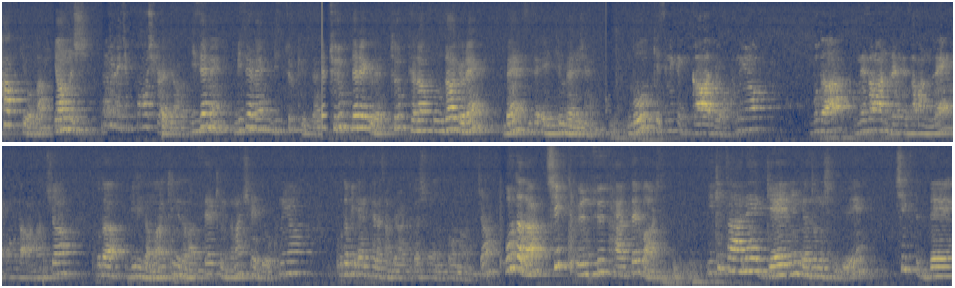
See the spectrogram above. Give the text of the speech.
Park diyorlar. Yanlış. İngilizce boş ver Şöyle ya. Bize ne? Bize ne? Biz Türk'üz de. Türklere göre, Türk telaffuza göre ben size eğitim vereceğim. Bu kesin Kesinlikle ga diye okunuyor. Bu da ne zaman re ne zaman le onu da anlatacağım. Bu da bir zaman, kimi zaman S, kimi zaman şey diye okunuyor. Bu da bir enteresan bir arkadaş, onu sonra anlatacağım. Burada da çift ünsüz harfler var. İki tane G'nin yazılmış gibi. Çift D,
